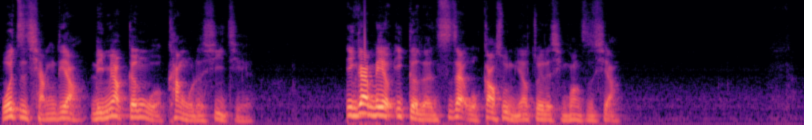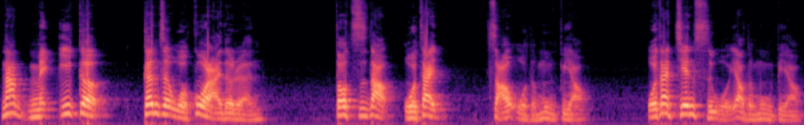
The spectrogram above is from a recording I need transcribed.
我只强调，你们要跟我看我的细节，应该没有一个人是在我告诉你要追的情况之下。那每一个跟着我过来的人，都知道我在找我的目标，我在坚持我要的目标。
